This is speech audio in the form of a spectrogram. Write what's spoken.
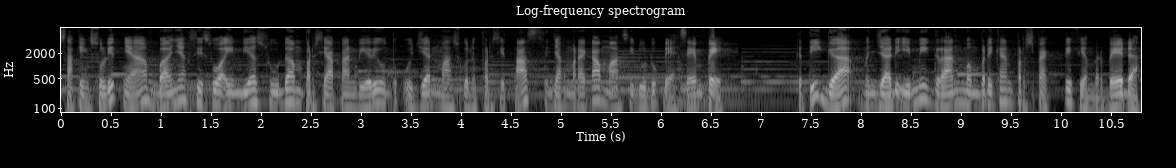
Saking sulitnya, banyak siswa India sudah mempersiapkan diri untuk ujian masuk universitas sejak mereka masih duduk di SMP. Ketiga, menjadi imigran memberikan perspektif yang berbeda.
